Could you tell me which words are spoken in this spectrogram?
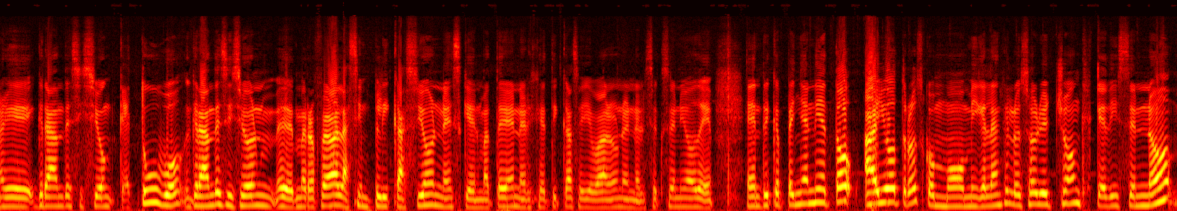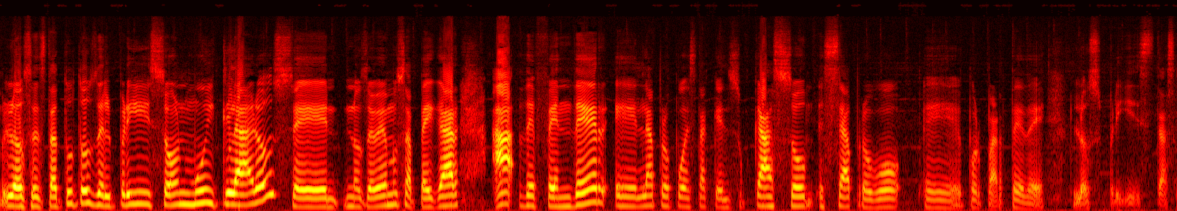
eh, gran decisión que tuvo, gran decisión, me refiero a las implicaciones que en materia energética se llevaron en el sexenio de Enrique Peña Nieto. Hay otros como Miguel Ángel Osorio Chong que dicen no, los estatutos del PRI son muy claros, eh, nos debemos apegar a defender eh, la propuesta que en su caso se aprobó eh, por parte de los priistas.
